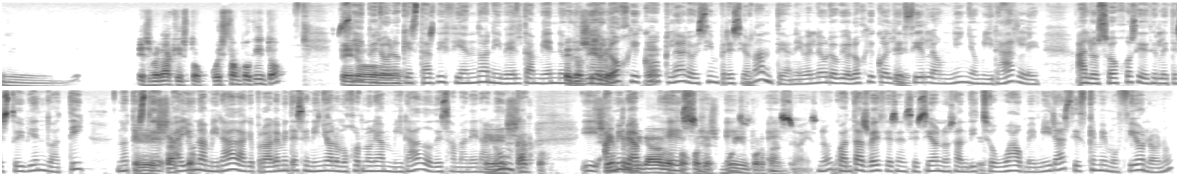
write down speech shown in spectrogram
Mm, es verdad que esto cuesta un poquito, pero... Sí, pero lo que estás diciendo a nivel también neurobiológico, ¿eh? claro, es impresionante. A nivel neurobiológico, el decirle a un niño, mirarle a los ojos y decirle, te estoy viendo a ti. No te Hay una mirada que probablemente a ese niño a lo mejor no le han mirado de esa manera nunca. Y Siempre a mí me mirar a los eso, ojos es muy eso, importante. Eso es, ¿no? ¿Cuántas veces en sesión nos han dicho, wow, me miras y es que me emociono, ¿no?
